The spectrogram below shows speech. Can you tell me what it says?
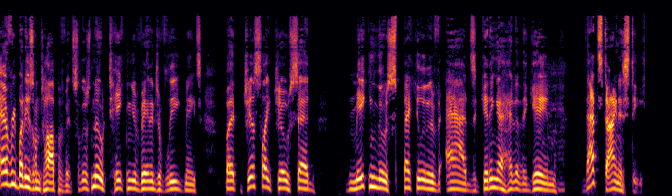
everybody's on top of it. So there's no taking advantage of league mates. But just like Joe said, making those speculative adds, getting ahead of the game, that's dynasty.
